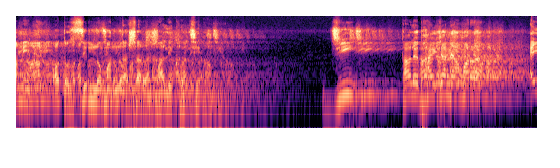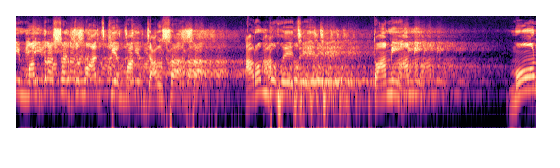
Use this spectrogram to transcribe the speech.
আমি, অত জিল্ল মান্তাসার মালিক হচ্ছি আমি। জি, তাহলে ভাই জানে আমরা এই মাদ্রাসার জন্য আজকে জালসা আরম্ভ হয়েছে। তো আমি আমি মন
